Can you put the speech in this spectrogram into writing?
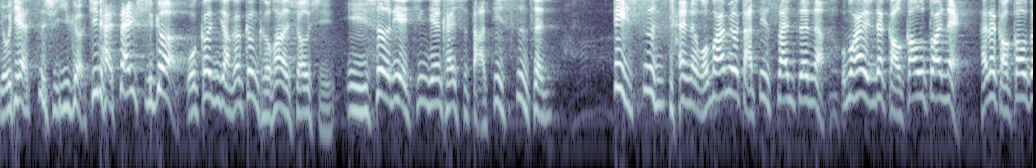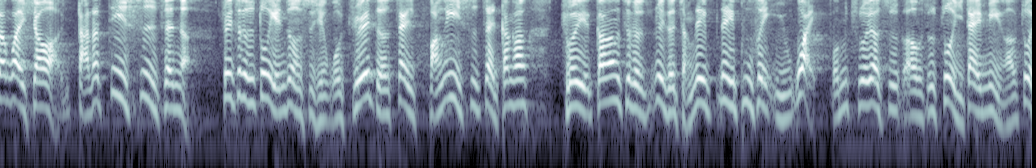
有一天四十一个，今天还三十个。我跟你讲个更可怕的消息，以色列今天开始打第四针。第四针呢，我们还没有打第三针呢，我们还有人在搞高端呢，还在搞高端外销啊，打到第四针了，所以这个是多严重的事情。我觉得在防疫是在刚刚，所以刚刚这个瑞德讲那那一部分以外。我们除了要是呃，就坐以待命啊，坐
